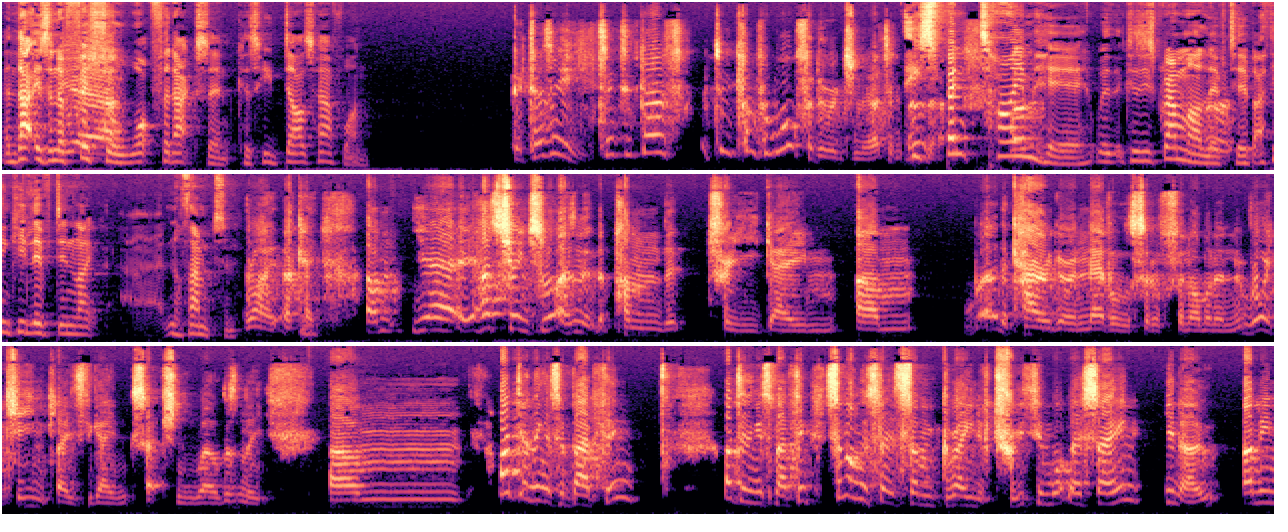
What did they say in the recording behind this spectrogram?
and that is an official watford accent because he does have one does he? Did he, go, did he come from Watford originally? I didn't know He that. spent time um, here because his grandma lived uh, here, but I think he lived in like Northampton. Right. Okay. Um, yeah, it has changed a lot, hasn't it? The punditry game. Um, the Carragher and Neville sort of phenomenon. Roy Keane plays the game exceptionally well, doesn't he? Um, I don't think it's a bad thing. I don't think it's a bad thing. So long as there's some grain of truth in what they're saying, you know, I mean,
